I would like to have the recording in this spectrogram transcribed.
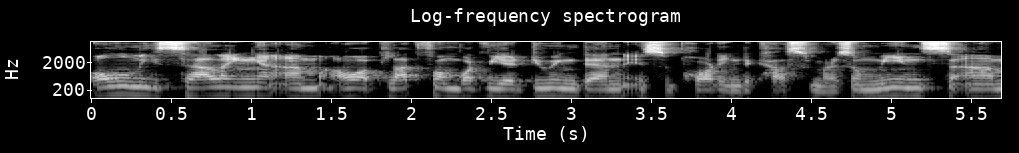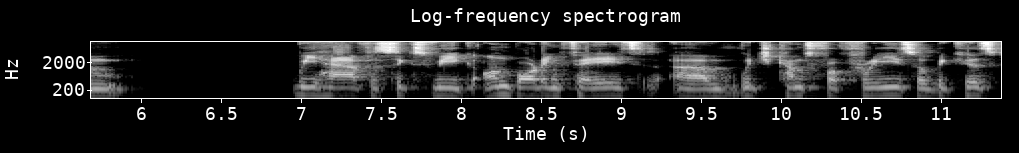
only selling um, our platform. What we are doing then is supporting the customer. So means um, we have a six week onboarding phase, um, which comes for free. So because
